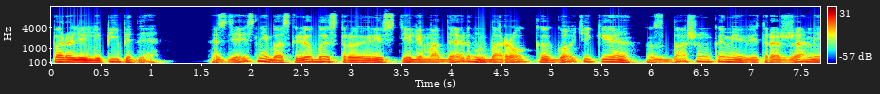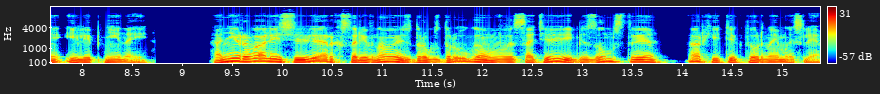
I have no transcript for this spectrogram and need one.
параллелепипеды. Здесь небоскребы строились в стиле модерн, барокко, готики, с башенками, витражами и лепниной. Они рвались вверх, соревнуясь друг с другом в высоте и безумстве архитектурной мысли.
